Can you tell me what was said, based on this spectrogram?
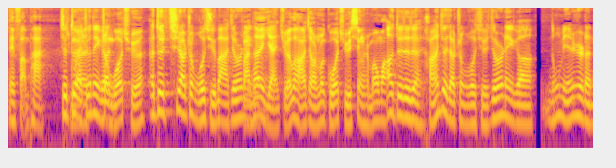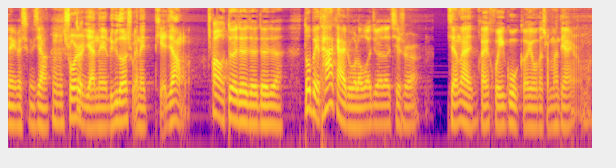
那反派。就对，就那个郑国渠啊，对，是叫郑国渠吧？就是反正他演角色好像叫什么国渠，姓什么忘啊？对对对，好像就叫郑国渠，就是那个农民似的那个形象。嗯，说是演那驴得水那铁匠嘛。哦，对对对对对，都被他盖住了。我觉得其实现在还回顾葛优的什么电影吗？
